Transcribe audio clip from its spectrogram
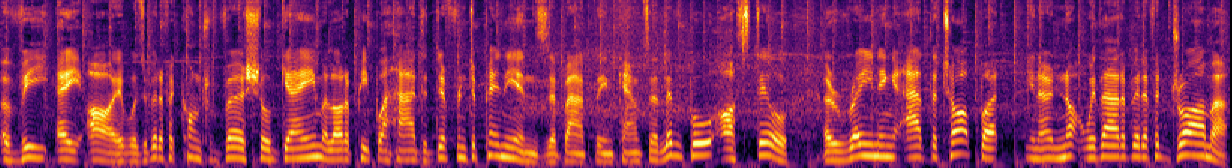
VAR. It was a bit of a controversial game. A lot of people had different opinions about the encounter. Liverpool are still reigning at the top, but you know, not without a bit of a drama.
